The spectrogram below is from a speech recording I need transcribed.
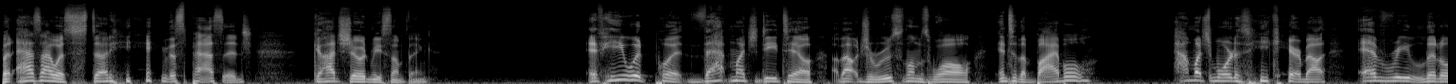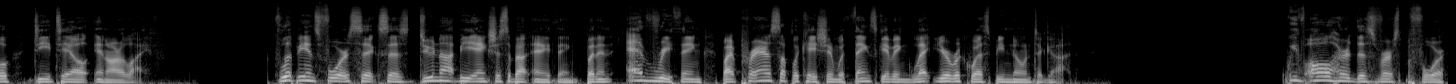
But as I was studying this passage, God showed me something. If he would put that much detail about Jerusalem's wall into the Bible, how much more does he care about every little detail in our life? Philippians 4 6 says, Do not be anxious about anything, but in everything, by prayer and supplication with thanksgiving, let your requests be known to God. We've all heard this verse before,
